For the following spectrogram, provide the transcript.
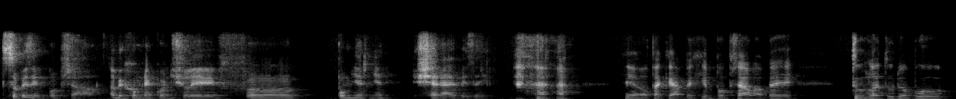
co bys jim popřál, abychom nekončili v poměrně šeré vizi? jo, tak já bych jim popřál, aby tuhle tu dobu,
